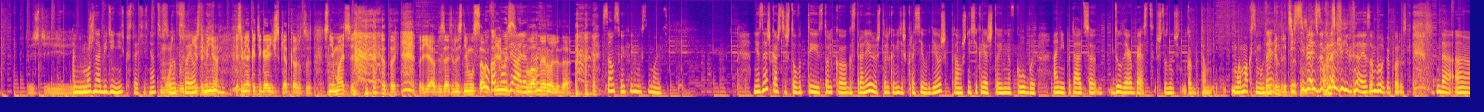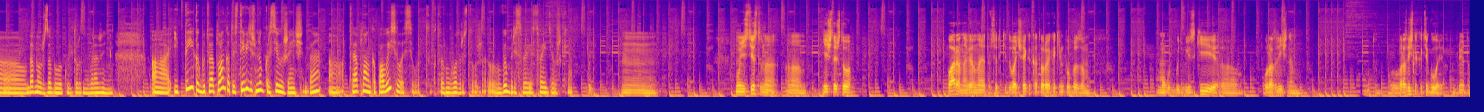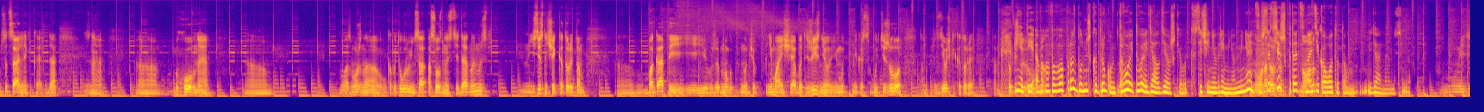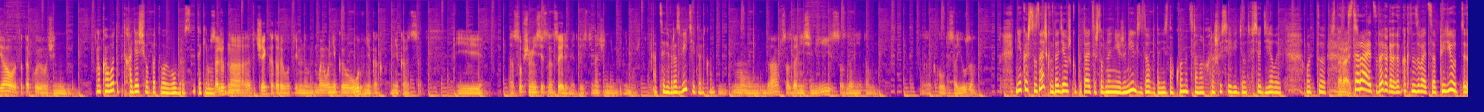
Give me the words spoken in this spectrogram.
То есть, и, а думаю, можно что... объединить, кстати, сняться Может в, быть, своем если фильме. меня, если меня категорически откажутся снимать, то, то я обязательно сниму сам ну, фильм в главной да? роли, да. Сам свои фильмы снимать. Мне, знаешь, кажется, что вот ты столько гастролируешь, столько видишь красивых девушек, потому что не секрет, что именно в клубы они пытаются do their best, что значит, ну, как бы там максимум, да, из себя изобразить. Да, я забыла, как по-русски. Да, э, давно уже забыла культурное выражение. А, и ты, как бы твоя планка, то есть ты видишь много красивых женщин, да? А, твоя планка повысилась вот к твоему возрасту уже в выборе своей, своей девушки? Mm. Ну, естественно, э, я считаю, что пара, наверное, это все-таки два человека, которые каким-то образом могут быть близки э, по различным ну, в различных категориях. Например, там социальная какая-то, да, не знаю, э, духовная, возможно, какой-то уровень осознанности, да, ну, ну естественно, человек, который там э, богатый и уже много, ну, что, понимающий об этой жизни, ему, мне кажется, будет тяжело. Там, например, с девочкой, которая там только Нет, что... Я, вопрос был немножко о другом. Да? Твой, твой идеал девушки вот с течением времени, он меняется? Ну, все, должна... все же пытаются найти она... кого-то там идеального для себя. Ну, идеал это такой очень ну, кого-то подходящего по твой образ. Таким Абсолютно. Образом. Это человек, который вот именно моего некого уровня, как мне кажется. И с общими, естественно, целями, то есть иначе не быть не может. А цели в развитии только? Ну, да, в создании семьи, создание там какого-то союза. Мне кажется, знаешь, когда девушка пытается, чтобы на ней женились, да, вот они знакомятся, она хорошо себя ведет, все делает. Вот, э, старается. Старается, да, как, как это называется, период э,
